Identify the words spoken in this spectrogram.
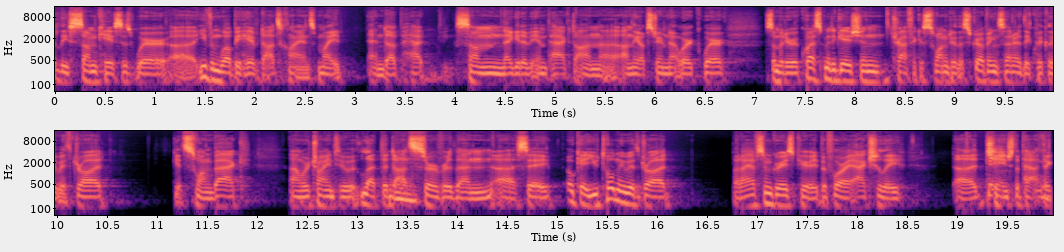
at least some cases where uh, even well-behaved DOTS clients might end up having some negative impact on uh, on the upstream network, where somebody requests mitigation, traffic is swung to the scrubbing center, they quickly withdraw it, gets swung back. Uh, we're trying to let the. DOTS server then uh, say, okay, you told me withdraw it, but I have some grace period before I actually uh, change the path again.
